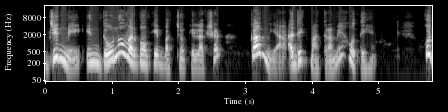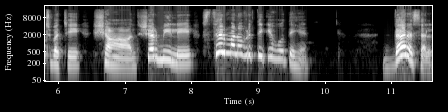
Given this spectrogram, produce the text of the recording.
जिनमें इन दोनों वर्गों के बच्चों के लक्षण कम या अधिक मात्रा में होते हैं। कुछ बच्चे शांत, शर्मीले, स्थिर मनोवृत्ति के होते हैं। दरअसल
